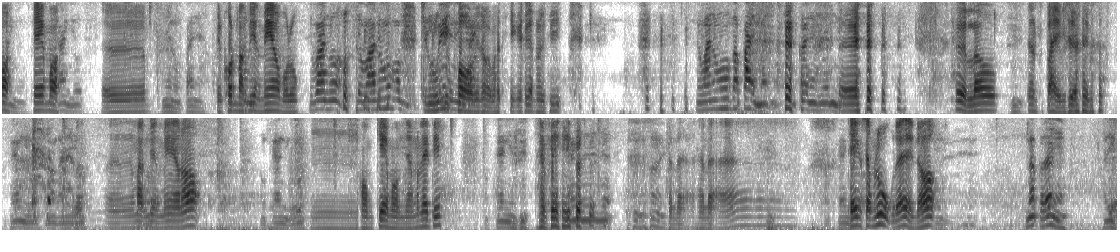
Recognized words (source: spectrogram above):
บ่เพลงบ่ตั้งอยู่เออ นี่ลงไปเนี่ยเป็นคนมักเลี้ยงแมวบ่ลุงจะว่านู้จะว่านู้ถึงลุงอยู่พอไปหน่อยประเทศกันหน่อยที่จะว่านู้มาใกล้มันใกล้ยังเล่นเออเออเราเดินไปไปเลยเนาะแพงอยู่บางอันนี้เออมักเลี้ยงแมวเนาะแพงอยู่อืมหอมแก้มหอมหยังมันได้ติแพงอยู่เพลงแพงอยู่เนี่ยขนาดขนาดอ่าแพงอ เพลยู่งสำลูกได้เนาะนักก็ได้ไงเอนี่อ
